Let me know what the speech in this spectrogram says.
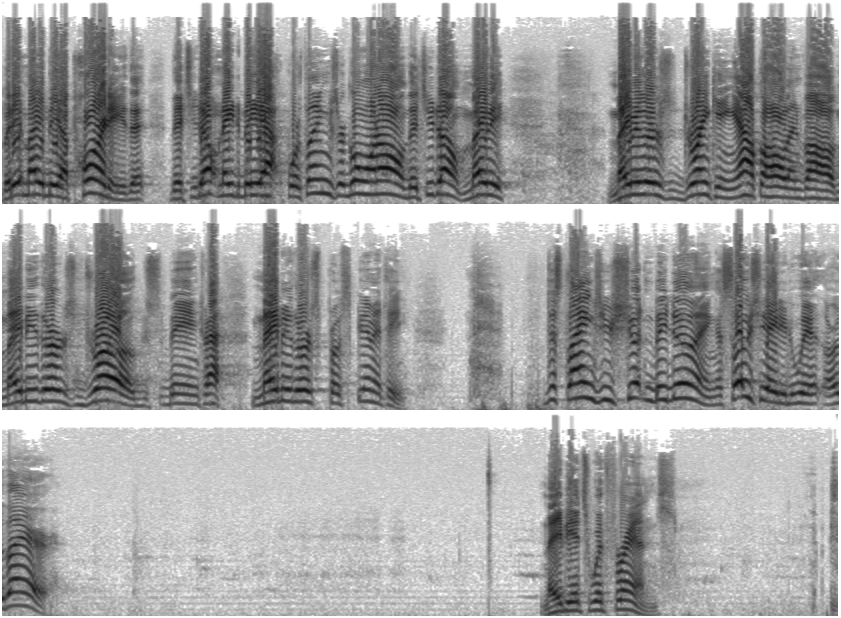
But it may be a party that, that you don't need to be at where things are going on that you don't. Maybe, maybe there's drinking, alcohol involved. Maybe there's drugs being tried. Maybe there's promiscuity. Just things you shouldn't be doing, associated with, are there. Maybe it's with friends.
